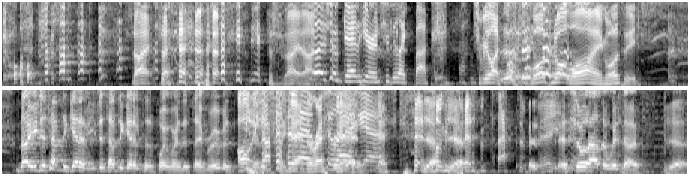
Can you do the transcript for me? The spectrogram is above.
cock. say, say, just say that. She'll, she'll get here and she'll be like, "Fuck." She'll be like, fuck, he was not lying, was he? no, you just have to get him. You just have to get him to the point where in the same room. And, Oh, exactly. Yeah, the rest too of late, it. yeah. Yes, as Yeah, long as yeah. you get him back to It- me. it's all out the window. Yeah.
